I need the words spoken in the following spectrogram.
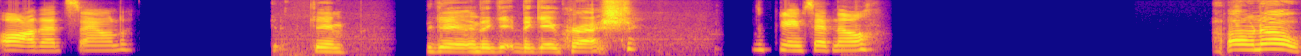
oh, that sound. Game. The game, the, ga- the game crashed. The game said no. Oh no!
